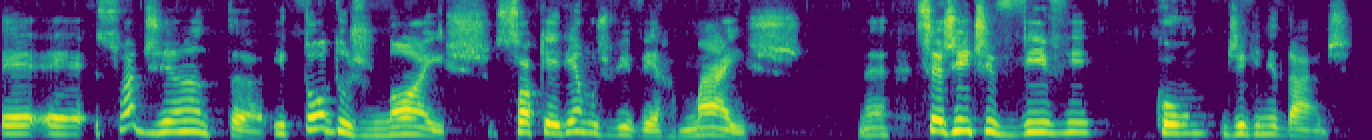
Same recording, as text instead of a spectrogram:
É, é, só adianta, e todos nós só queremos viver mais né, se a gente vive com dignidade.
